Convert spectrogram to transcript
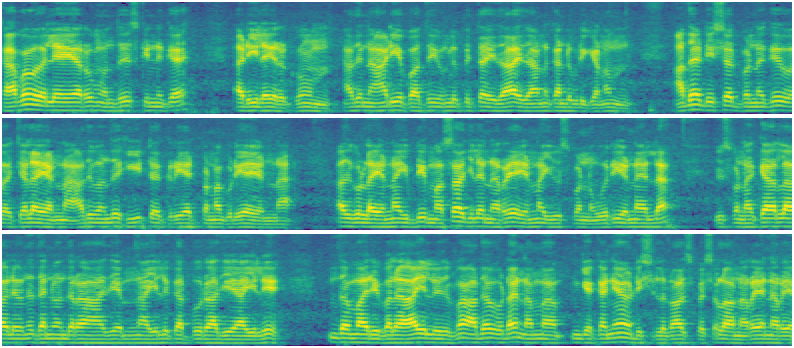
கப லேயரும் வந்து ஸ்கின்னுக்கு அடியில் இருக்கும். அது நாடியை பார்த்து இவங்களுக்கு பித்த இதா இதான்னு கண்டுபிடிக்கணும். அதை டிஸ்டர்ப் பண்ணக்கு சில எண்ணெய். அது வந்து ஹீட்டை க்ரியேட் பண்ணக்கூடிய எண்ணெய். அதுக்குள்ள எண்ணெய் இப்படி மசாஜில் நிறைய எண்ணெய் யூஸ் பண்ணும். ஒரு எண்ணெய் எல்லாம் யூஸ் பண்ண கேரளாவில் வந்து தன்வந்தரம் ஆதி ஆயில் கற்பூராதி ஆயில் இந்த மாதிரி பல ஆயில் இருக்கும்? அதை விட நம்ம இங்கே கன்னியாகுமரி டிஸ்ட்ரிக்டில் தான் ஸ்பெஷலாக நிறைய நிறைய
